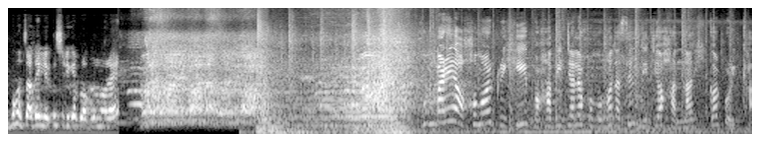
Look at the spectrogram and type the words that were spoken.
बहुत ज़्यादा इलेक्ट्रिसिटी का प्रॉब्लम हो रहा है অসমৰ কৃষি মহাবিদ্যালয়সমূহত আছিল দ্বিতীয় ষান্মাসিকৰ পৰীক্ষা।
